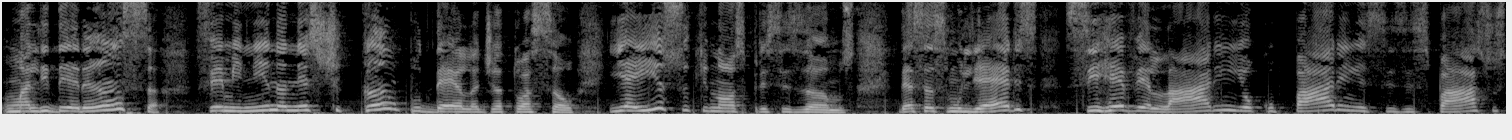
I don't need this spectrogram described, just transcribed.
uma liderança feminina neste campo dela de atuação. E é isso que nós precisamos: dessas mulheres se revelarem e ocuparem esses espaços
